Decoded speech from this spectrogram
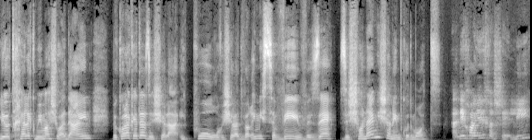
להיות חלק ממשהו עדיין וכל הקטע הזה של האיפור ושל הדברים מסביב וזה זה שונה משנים קודמות. אני יכולה להגיד לך שלי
